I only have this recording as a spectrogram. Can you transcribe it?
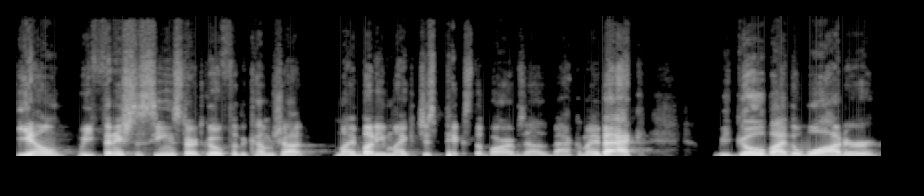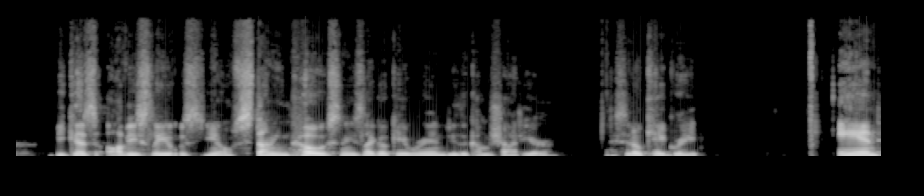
You know, we finish the scene, start to go for the cum shot. My buddy Mike just picks the barbs out of the back of my back. We go by the water because obviously it was, you know, stunning coast. And he's like, okay, we're going to do the cum shot here. I said, okay, great. And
